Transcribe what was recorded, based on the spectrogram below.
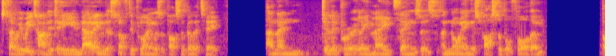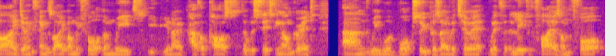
So we retimed it to EU knowing that Snuff deploying was a possibility and then deliberately made things as annoying as possible for them by doing things like when we fought them, we'd you know have a pos that was sitting on grid, and we would warp supers over to it with leave the fighters on the fort,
